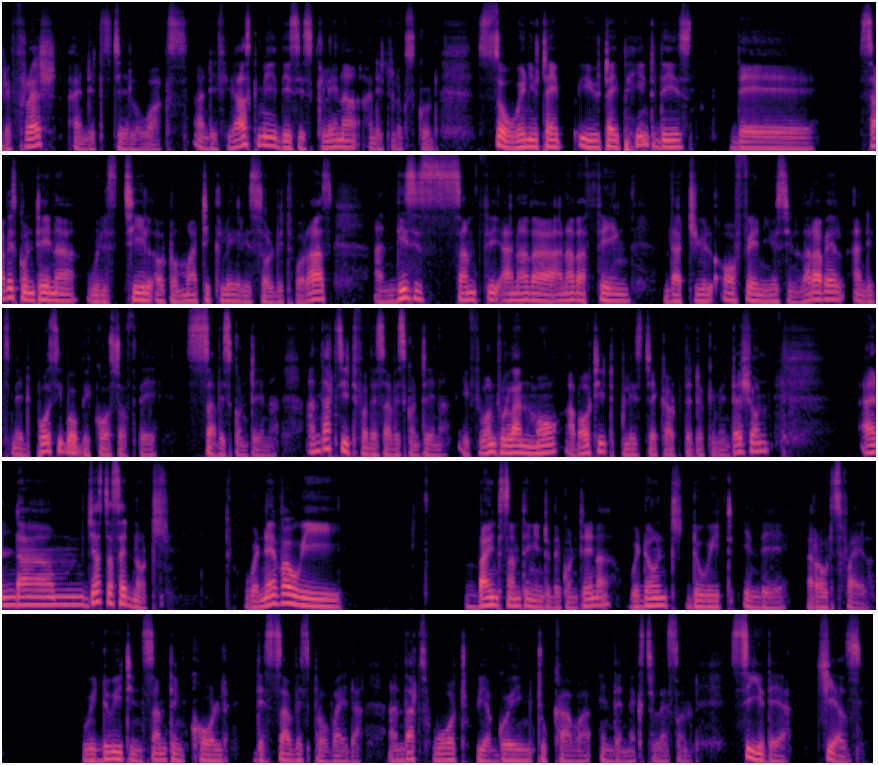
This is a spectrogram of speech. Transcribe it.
refresh, and it still works. And if you ask me, this is cleaner and it looks good. So when you type you type hint this, the service container will still automatically resolve it for us. And this is something another another thing that you'll often use in Laravel, and it's made possible because of the service container. And that's it for the service container. If you want to learn more about it, please check out the documentation. And um, just a side note, whenever we bind something into the container, we don't do it in the routes file. We do it in something called the service provider. And that's what we are going to cover in the next lesson. See you there. Cheers.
